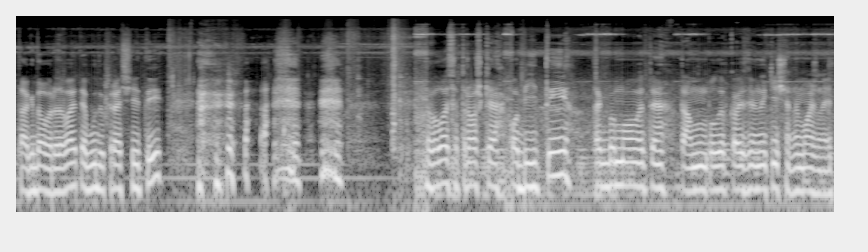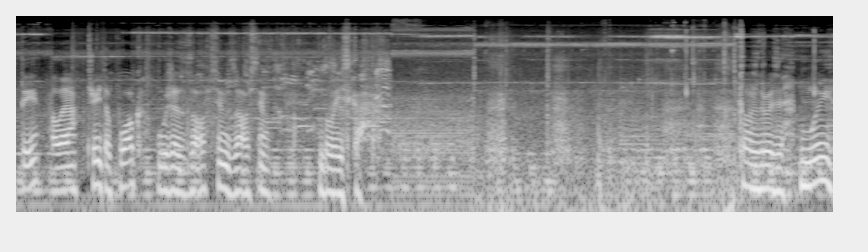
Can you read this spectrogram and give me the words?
Так, добре, давайте я буду краще йти. Довелося трошки обійти, так би мовити. Там були вказівники, що не можна йти, але Treetop Walk вже зовсім зовсім близько. Тож, друзі, ми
